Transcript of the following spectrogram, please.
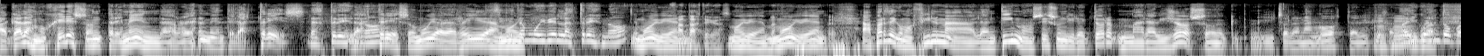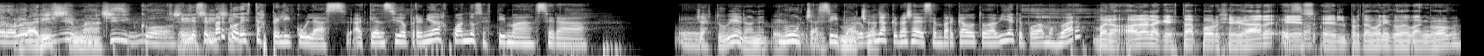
Acá las mujeres son tremendas realmente, las tres. Las tres, Las ¿no? tres, son muy agarridas, Así que muy, están muy bien las tres, ¿no? muy bien. Fantásticas. Muy bien, muy bien. Sí. Aparte como filma Lantimos, es un director maravilloso. Hizo La Langosta, ¿viste? Esa Ujú. Hay cuánto para ver rarísima. tenemos, chicos. Sí, el sí, desembarco sí. de estas películas a que han sido premiadas, ¿cuándo se estima será? Eh, Ya estuvieron. eh, muchas, sí, pero muchas. algunas que no haya desembarcado todavía que podamos ver. Bueno, ahora la que está por llegar Eso. es el protagónico de Van Gogh, el,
